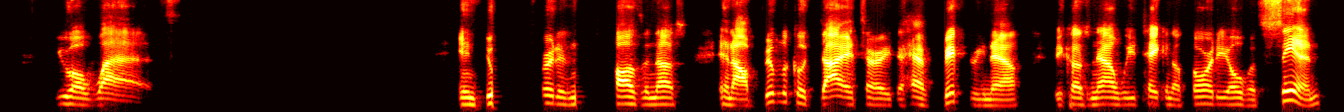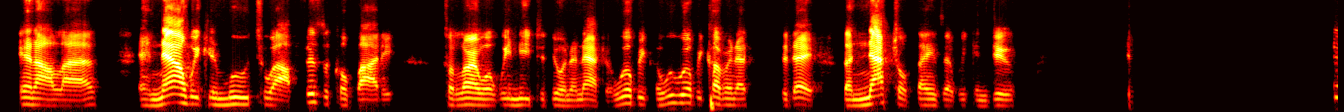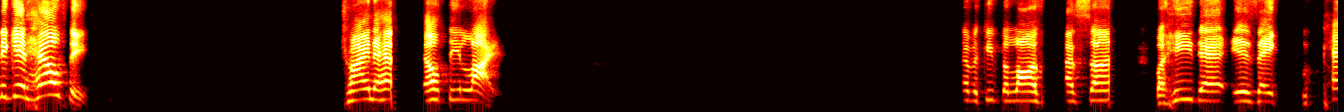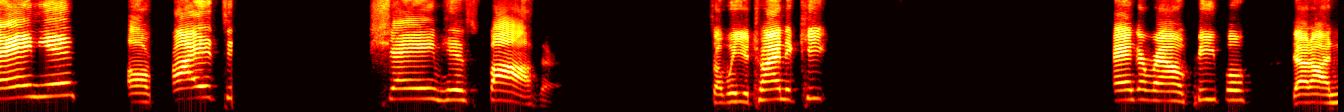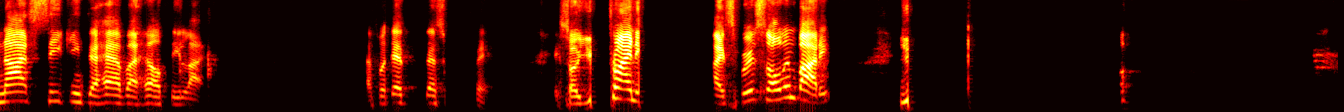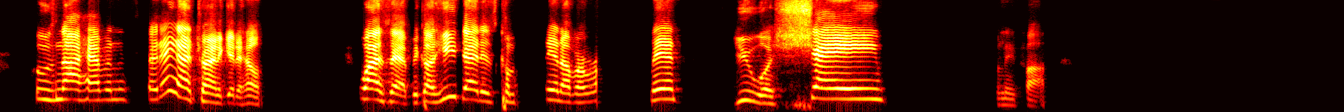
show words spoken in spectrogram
you are wise in doing word is causing us in our biblical dietary to have victory now because now we've taken authority over sin in our lives. And now we can move to our physical body to learn what we need to do in the natural. We'll be, we will be covering that today, the natural things that we can do to get healthy, trying to have a healthy life. Never keep the laws of my son, but he that is a companion of riotous shame his father. So when you're trying to keep hang around people that are not seeking to have a healthy life. That's what that, that's meant. So you're trying to my spirit, soul, and body. You, who's not having, they not trying to get a health. Why is that? Because he that is complaining of a man, you will shame Father.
